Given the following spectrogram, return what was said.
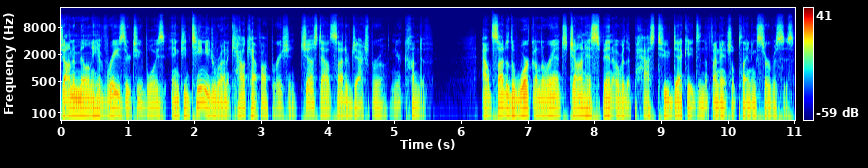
John and Melanie have raised their two boys and continue to run a cow calf operation just outside of Jacksboro near Cundiff. Outside of the work on the ranch, John has spent over the past two decades in the financial planning services.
